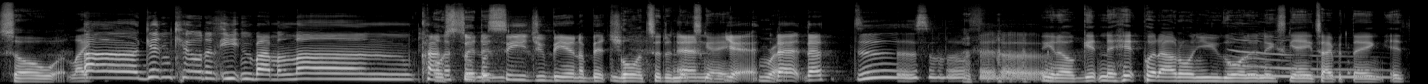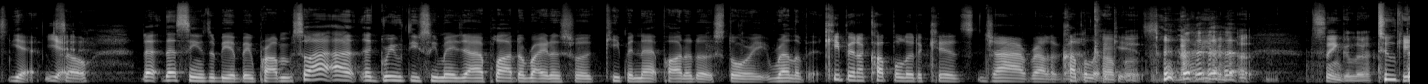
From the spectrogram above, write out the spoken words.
So like Uh, getting killed and eaten by Milan kind of spending- supersedes you being a bitch. going to the next and game. Yeah, Right. that that is a little bit. of you know, getting a hit put out on you going to the next game type of thing. It's yeah. Yeah. So that that seems to be a big problem. So I, I agree with you, C Major. I applaud the writers for keeping that part of the story relevant. keeping a couple of the kids job relevant. A couple of the kids. not even uh, singular. Two Keeping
